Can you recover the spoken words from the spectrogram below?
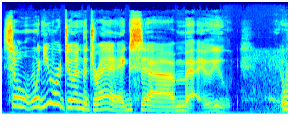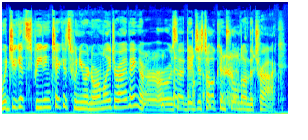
So when you were doing the drags, um, would you get speeding tickets when you were normally driving, or, or was that they just all controlled on the track?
